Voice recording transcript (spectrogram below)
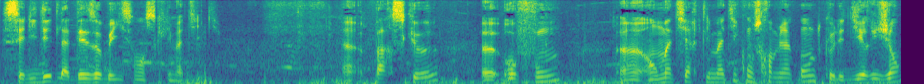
c'est l'idée de la désobéissance climatique. Euh, parce que, euh, au fond, euh, en matière climatique, on se rend bien compte que les dirigeants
